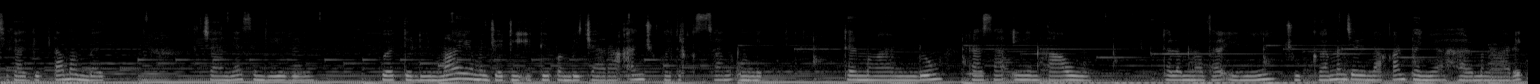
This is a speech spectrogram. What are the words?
jika kita membacanya sendiri. Buat delima yang menjadi ide pembicaraan juga terkesan unik dan mengandung rasa ingin tahu. Dalam novel ini juga menceritakan banyak hal menarik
